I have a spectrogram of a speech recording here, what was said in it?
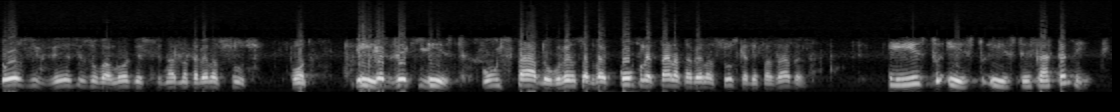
12 vezes o valor destinado na tabela SUS. Ponto. Isso, isso quer dizer que isso. o Estado, o governo do Estado, vai completar a tabela SUS, que é defasada? Isto, isto, isto, exatamente.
